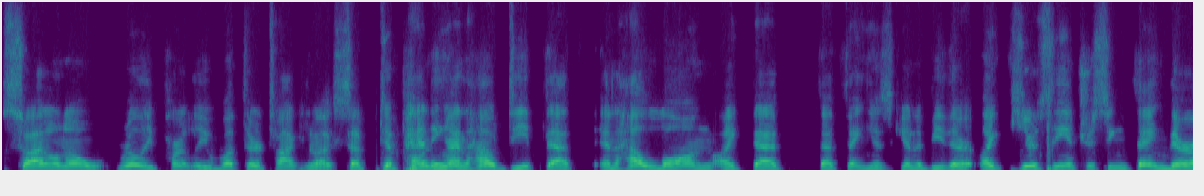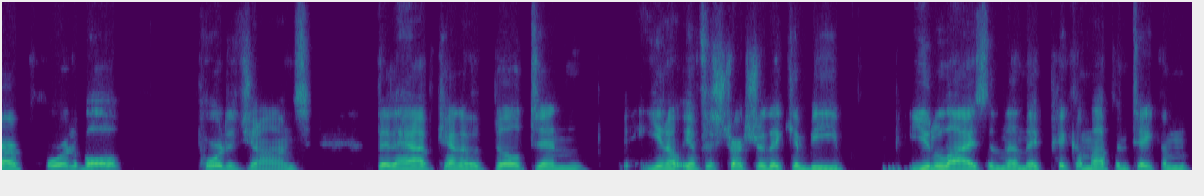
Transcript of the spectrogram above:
So I don't know really partly what they're talking about, except depending on how deep that and how long like that that thing is going to be there. Like here's the interesting thing: there are portable porta johns that have kind of a built-in, you know, infrastructure that can be utilized, and then they pick them up and take them,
